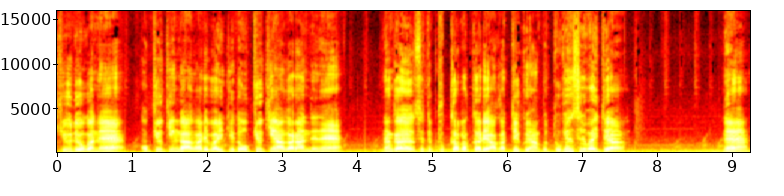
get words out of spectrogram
給料がね、お給金が上がればいいけど、お給金上がらんでね。なんか、そうやって物価ばっかり上がっていくやん。これ土下すればいいとや。ね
